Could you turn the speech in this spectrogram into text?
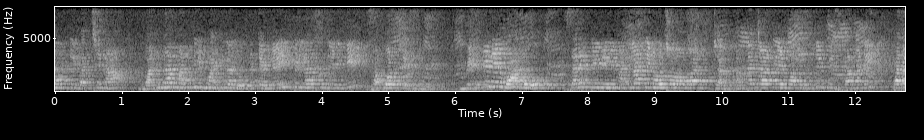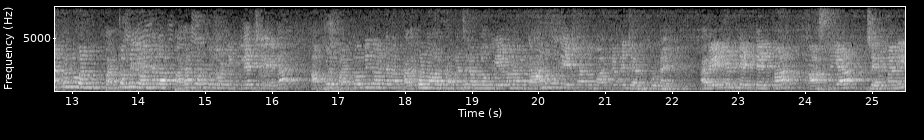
నుండి వచ్చిన వంద మంది మహిళలు అంటే మెయిన్ పిల్లర్స్ దీనికి సపోర్ట్ చేసింది. వెంటనే వాళ్ళు సరే దీనిని మహిళా దినోత్సవంగా అంతర్జాతీయంగా గుర్తింపు ఇస్తామని పదకొండు వందల పంతొమ్మిది వందల పదకొండులో డిక్లేర్ చేయగా అప్పుడు పంతొమ్మిది వందల పదకొండవ సంవత్సరంలో కేవలం నాలుగు దేశాలు మాత్రమే జరుపుకున్నాయి. అవేంటంటే డెన్మార్క్ ఆస్ట్రియా జర్మనీ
